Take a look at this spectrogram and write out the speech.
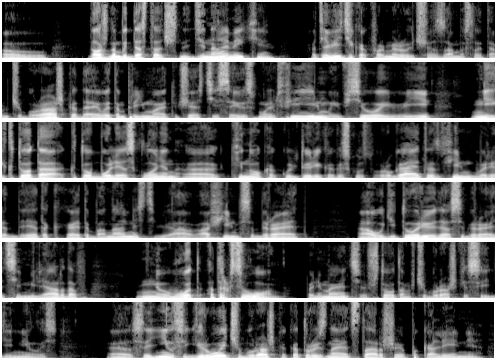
Э, должно быть достаточно динамики, Хотя видите, как формируют сейчас замыслы там Чебурашка, да, и в этом принимает участие Союз мультфильм, и все, и, и и кто-то, кто более склонен э, к кино как культуре, как искусству, ругает этот фильм, говорят, да это какая-то банальность, а, а фильм собирает аудиторию, да, собирает 7 миллиардов. Вот, аттракцион, понимаете, что там в Чебурашке соединилось? Э, соединился герой Чебурашка, который знает старшее поколение –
